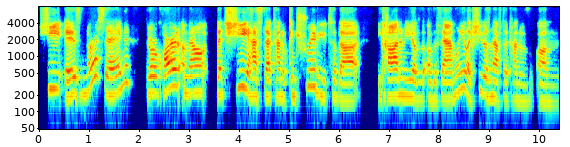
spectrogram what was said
she is nursing, the required amount that she has to kind of contribute to the economy of the, of the family like she doesn't have to kind of um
